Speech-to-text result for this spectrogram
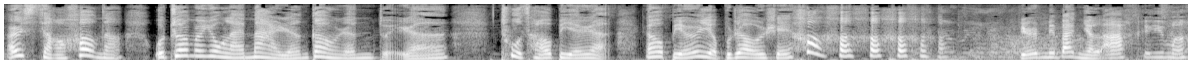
而小号呢，我专门用来骂人、杠人、怼人、吐槽别人，然后别人也不知道是谁，哈哈哈哈哈哈！别人没把你拉黑吗？”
